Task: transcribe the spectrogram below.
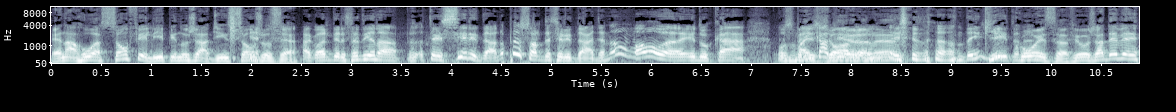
É na rua São Felipe, no Jardim São José. Agora, interessante ir na terceira idade, o pessoal da terceira idade, não vamos eh, educar os mais jovens. né? Não tem, não tem Que jeito, né? coisa, viu? Já deve.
